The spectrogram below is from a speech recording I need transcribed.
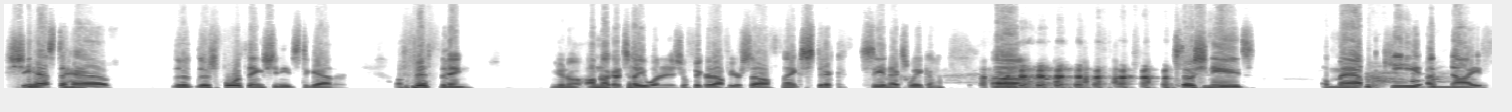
she has to have there, there's four things she needs to gather. A fifth thing, you know, I'm not going to tell you what it is. You'll figure it out for yourself. Thanks, Stick. See you next week. Huh? Uh, so she needs a map, key, a knife,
